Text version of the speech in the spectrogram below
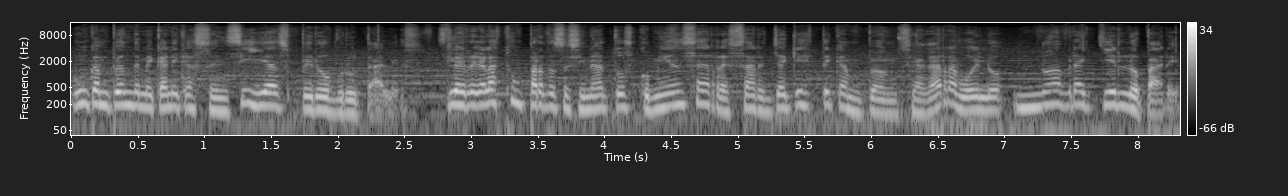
un campeón de mecánicas sencillas pero brutales. Si le regalaste un par de asesinatos, comienza a rezar ya que este campeón si agarra vuelo no habrá quien lo pare.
